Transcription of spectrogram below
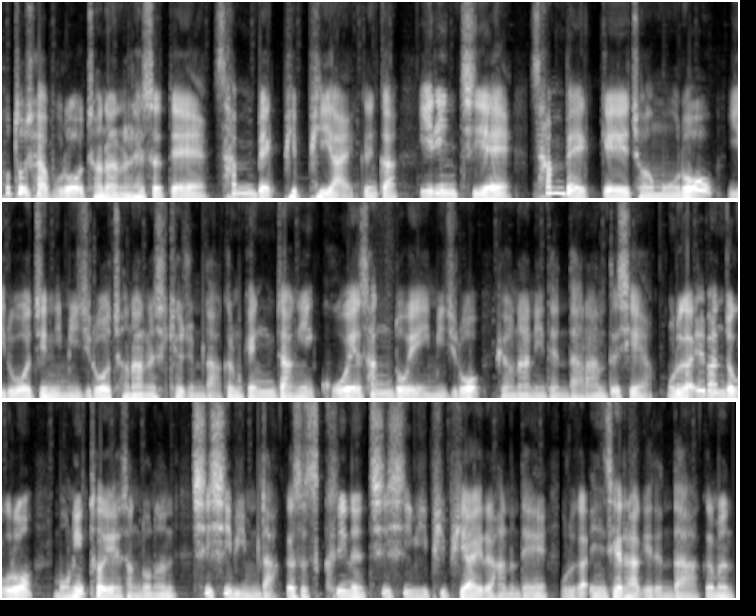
포토샵으로 전환을 했을 때 300 ppi 그러니까 1인치에 300개의 점으로 이루어진 이미지로 전환을 시켜줍니다. 그럼 굉장히 고해상도의 이미지로 변환이 된다라는 뜻이에요. 우리가 일반적으로 모니터의 해상도는 72입니다. 그래서 스크린은 72 pp이를 하는데 우리가 인쇄를 하게 된다. 그러면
